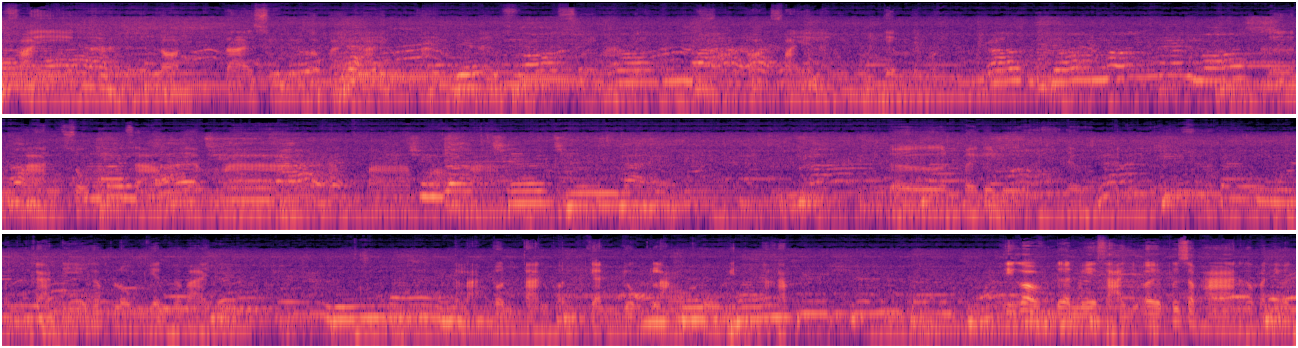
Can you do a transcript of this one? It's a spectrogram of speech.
งไฟนะ ลอดใต้ซุ้มเข้าไปถ่ายรูปถ่ายรูปได้สวยมากเลยครับหลอดไฟอะไรไม่รู้เต็มไปหมดเดินผ่านซุ้มสามเหลี่ยมมาป้าบฉันออกรักมาเธอที่ไหนเดินไปเรื่อยๆเดินไปเรื่อยๆบรรยากาศดีครับลมเย็นสบายดีตลาดต้นตาลขอนแก่นยุคหลังโควิดนะครับ นี่ก็เดือนเมษายนเอ้ยพฤษภานะครับวันนี้วัน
